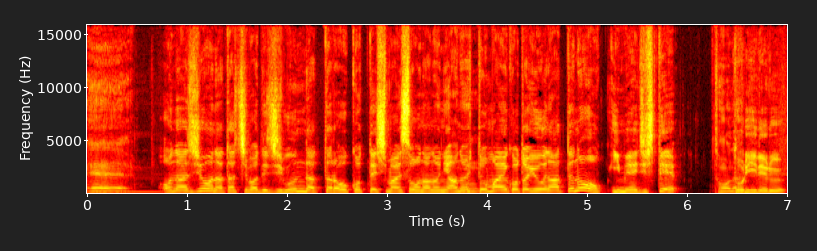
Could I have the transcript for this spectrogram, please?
え同じような立場で自分だったら怒ってしまいそうなのにあの人うまいこと言うなってのをイメージして取り入れる。ー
